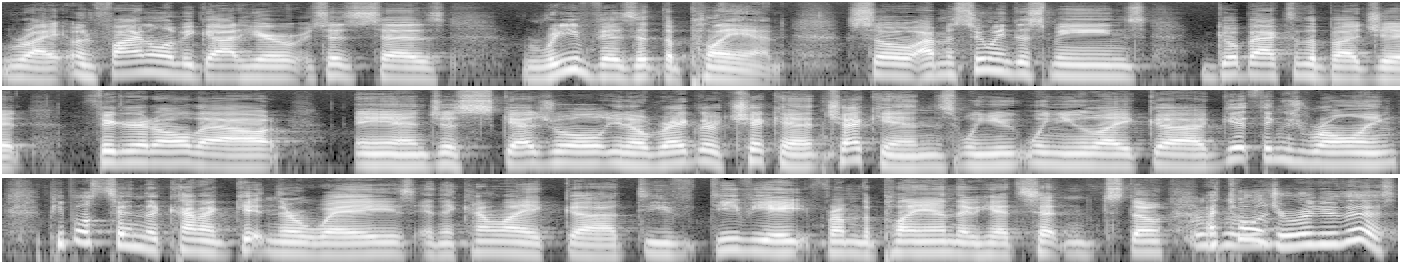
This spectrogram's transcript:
Right. And finally, we got here, it just says revisit the plan. So I'm assuming this means go back to the budget, figure it all out, and just schedule, you know, regular check-in, check-ins when you when you like uh, get things rolling. People tend to kind of get in their ways and they kind of like uh, dev- deviate from the plan that we had set in stone. I told you we're gonna do this.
